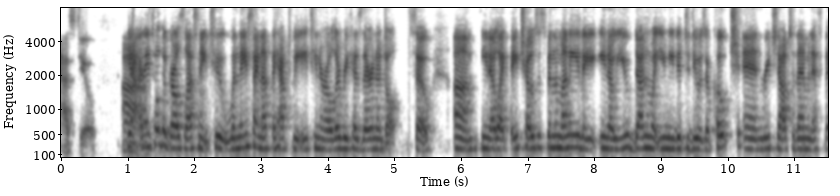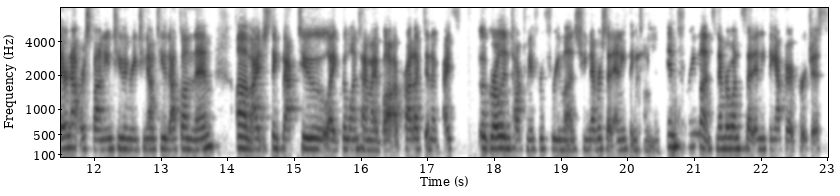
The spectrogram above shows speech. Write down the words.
has too. Um, yeah, and I told the girls last night too, when they sign up, they have to be 18 or older because they're an adult. So um, you know, like they chose to spend the money. They, you know, you've done what you needed to do as a coach and reached out to them. And if they're not responding to you and reaching out to you, that's on them. Um, I just think back to like the one time I bought a product and I, a girl didn't talk to me for three months. She never said anything to me in three months. Never once said anything after I purchased.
